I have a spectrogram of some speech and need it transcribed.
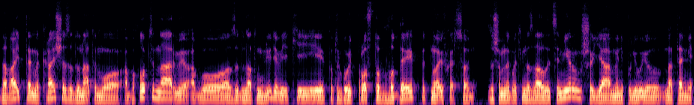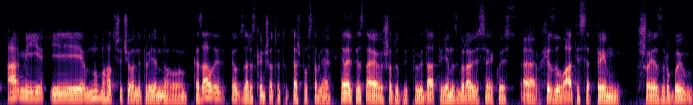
давайте ми краще задонатимо або хлопцям на армію, або задонатимо людям, які потребують просто води питної в Херсоні. За що мене потім назвали лицеміром, що я маніпулюю на темі армії, і ну багато що чого неприємного казали. І от зараз скріншоти тут теж повставляю. Я навіть не знаю, що тут відповідати. Я не збираюся якось е, хизуватися тим, що я зробив.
